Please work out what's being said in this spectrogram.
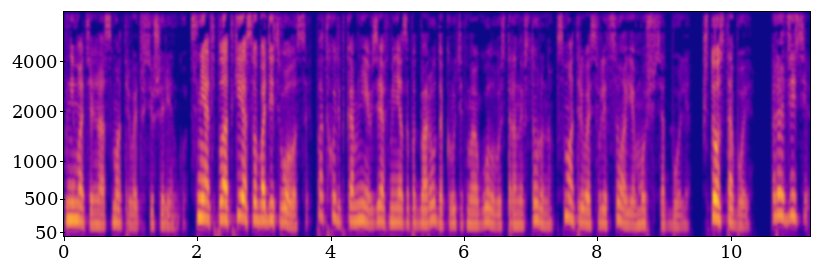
внимательно осматривает всю шеренгу. «Снять платки, освободить волосы!» Подходит ко мне, взяв меня за подбородок, крутит мою голову из стороны в сторону, всматриваясь в лицо, а я морщусь от боли. «Что с тобой?» «Родите...»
